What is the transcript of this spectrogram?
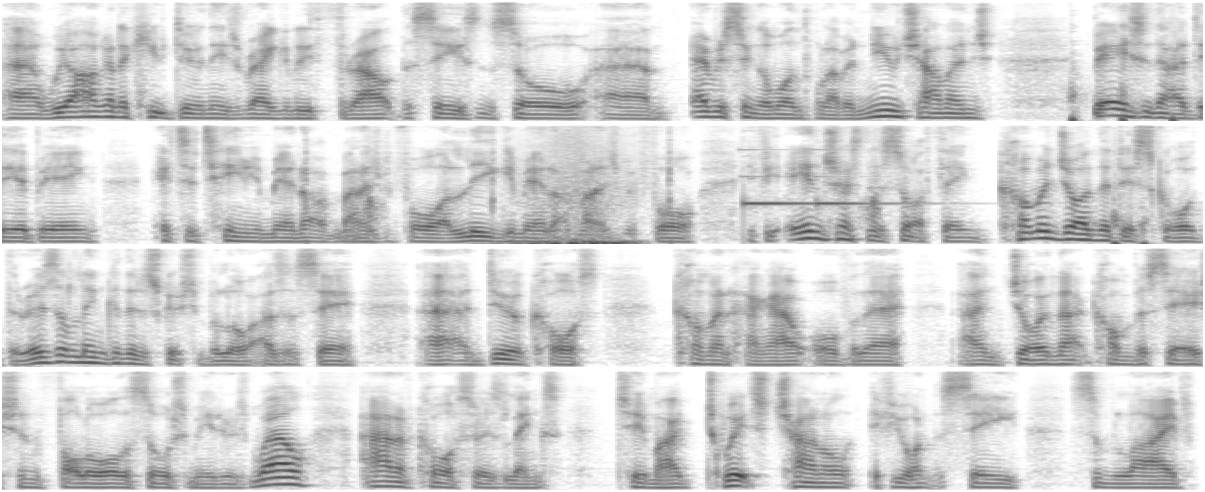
Uh, we are going to keep doing these regularly throughout the season, so um, every single month we'll have a new challenge. Basically, the idea being it's a team you may not have managed before, a league you may not have managed before. If you're interested in this sort of thing, come and join the Discord. There is a link in the description below, as I say, uh, and do, of course, come and hang out over there and join that conversation. Follow all the social media as well. And of course, there is links to my Twitch channel if you want to see some live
